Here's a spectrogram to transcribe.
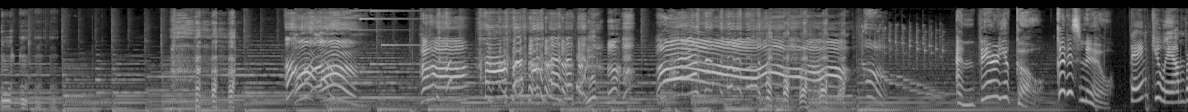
Mm-mm-mm. And there you go. Good as new. Thank you, Amber.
